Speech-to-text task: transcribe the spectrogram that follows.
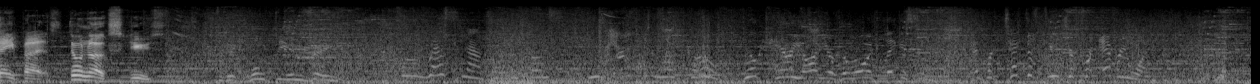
deep, but it's still no excuse. but it won't be in vain. Well, rest now, You have to let go. We'll carry on your heroic legacy and protect the future for everyone.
